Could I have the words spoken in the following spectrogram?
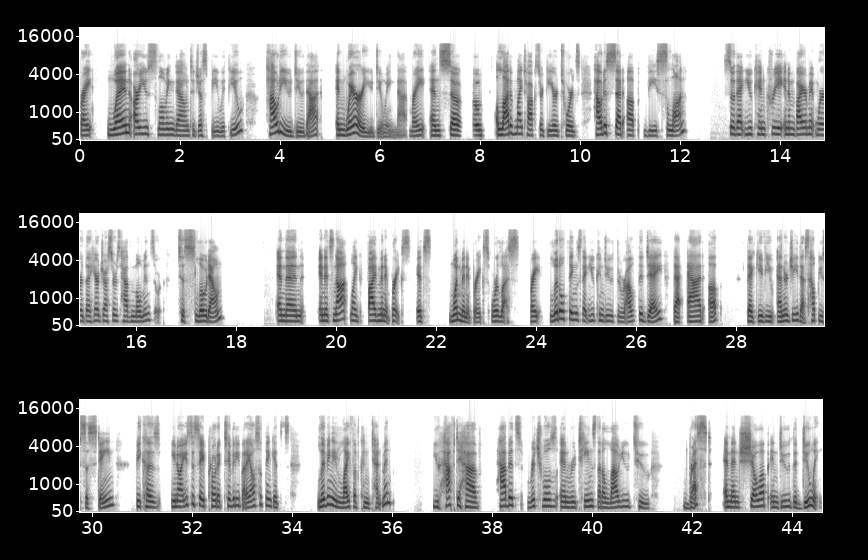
right when are you slowing down to just be with you? How do you do that? And where are you doing that right? And so a lot of my talks are geared towards how to set up the salon so that you can create an environment where the hairdressers have moments to slow down. And then and it's not like 5 minute breaks it's 1 minute breaks or less right? Little things that you can do throughout the day that add up that give you energy that's help you sustain because you know, I used to say productivity, but I also think it's living a life of contentment. You have to have habits, rituals, and routines that allow you to rest and then show up and do the doing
